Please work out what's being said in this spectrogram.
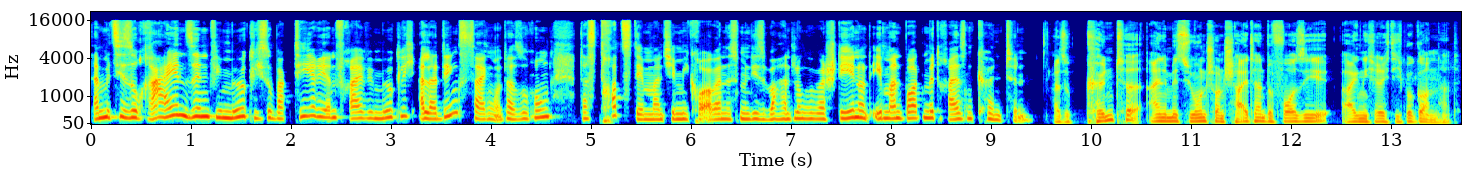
damit sie so rein sind wie möglich, so bakterienfrei wie möglich. Allerdings zeigen Untersuchungen, dass trotzdem manche Mikroorganismen diese Behandlung überstehen und eben an Bord mitreisen könnten. Also könnte eine Mission schon scheitern, bevor sie eigentlich richtig begonnen hat.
